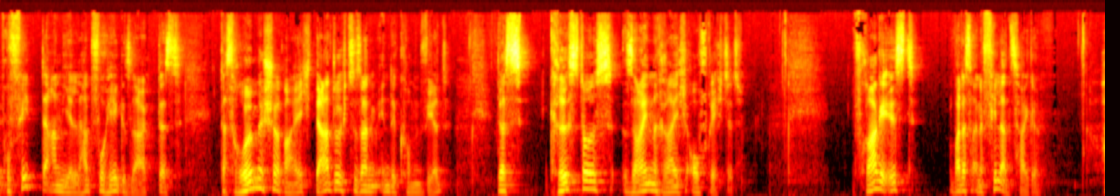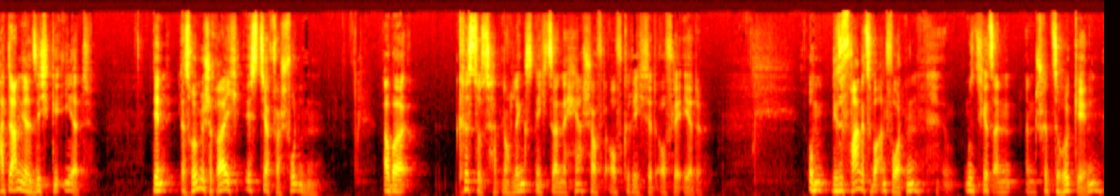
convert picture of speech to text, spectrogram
Prophet Daniel hat vorhergesagt, dass das römische Reich dadurch zu seinem Ende kommen wird, dass Christus sein Reich aufrichtet. Frage ist, war das eine Fehlanzeige? Hat Daniel sich geirrt? Denn das römische Reich ist ja verschwunden. Aber Christus hat noch längst nicht seine Herrschaft aufgerichtet auf der Erde. Um diese Frage zu beantworten, muss ich jetzt einen, einen Schritt zurückgehen,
